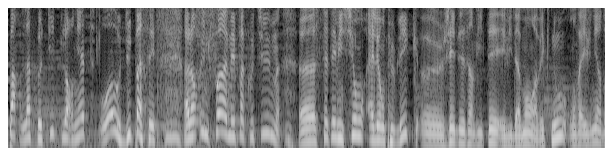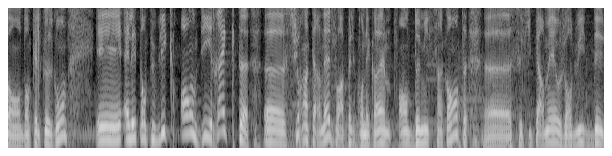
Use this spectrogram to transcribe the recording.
par la petite lorgnette wow, du passé. Alors, une fois n'est pas coutume, euh, cette émission, elle est en public. Euh, J'ai des invités évidemment avec nous, on va y venir dans, dans quelques secondes. Et elle est en public en direct euh, sur Internet. Je vous rappelle qu'on est quand même en 2050, euh, ce qui permet aujourd'hui, dès,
